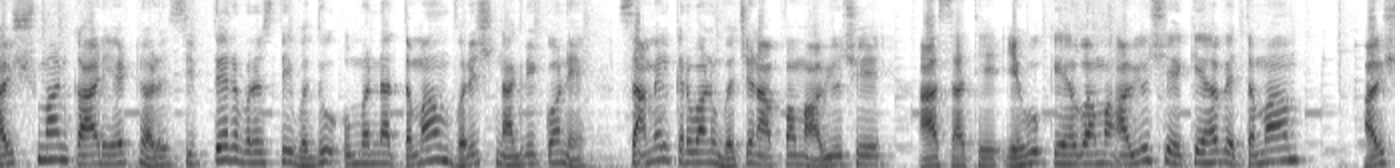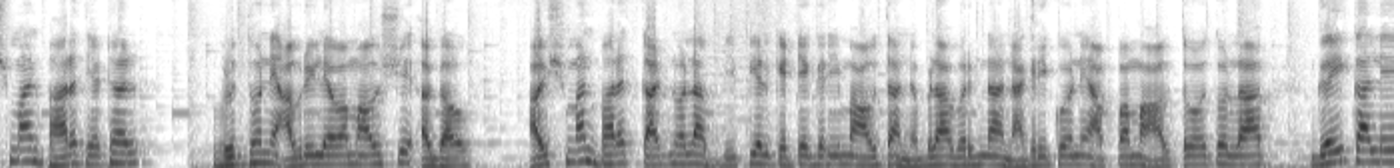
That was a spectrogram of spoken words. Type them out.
આયુષ્યમાન કાર્ડ હેઠળ સિત્તેર વર્ષથી વધુ ઉંમરના તમામ વરિષ્ઠ નાગરિકોને સામેલ કરવાનું વચન આપવામાં આવ્યું છે. આ સાથે એવું કહેવામાં આવ્યું છે કે હવે તમામ આયુષ્યમાન ભારત હેઠળ વૃદ્ધોને આવરી લેવામાં આવશે અગાઉ. આયુષ્યમાન ભારત કાર્ડનો લાભ બીપીએલ કેટેગરીમાં આવતા નબળા વર્ગના નાગરિકોને આપવામાં આવતો હતો લાભ. ગઈકાલે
